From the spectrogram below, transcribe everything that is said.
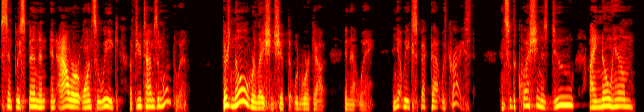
simply spend an, an hour once a week a few times a month with? There's no relationship that would work out in that way. And yet we expect that with Christ. And so the question is, do I know him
